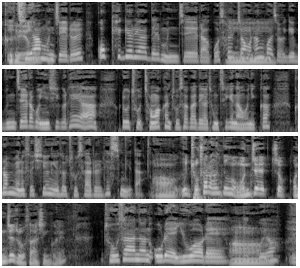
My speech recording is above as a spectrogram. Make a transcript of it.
그래요? 이 지하 문제를 꼭 해결해야 될 문제라고 설정을 음. 한 거죠. 이게 문제라고 인식을 해야 그리고 조, 정확한 조사가 돼야 정책이 나오니까 그런 면에서 시흥에서 조사 를 했습니다. 아, 이 조사를 한 건 언제적 언제 조사하신 거예요? 조사는 올해 6월에 아, 했고요. 네.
